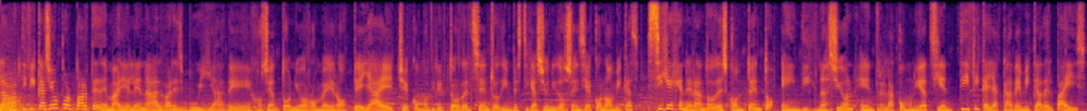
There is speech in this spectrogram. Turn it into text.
La ratificación por parte de María Elena Álvarez Builla, de José Antonio Romero Tella Eche como director del Centro de Investigación y Docencia Económicas sigue generando descontento e indignación entre la comunidad científica y académica del país,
